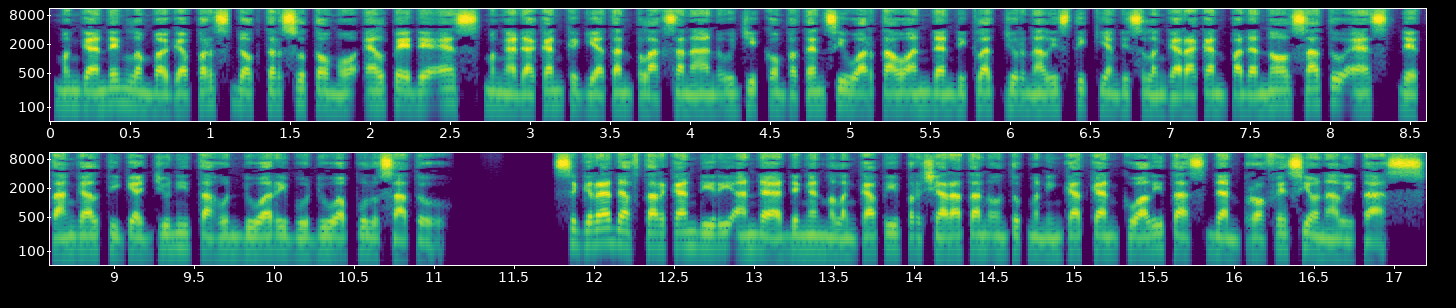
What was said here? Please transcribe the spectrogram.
menggandeng Lembaga Pers Dr. Sutomo LPDS mengadakan kegiatan pelaksanaan uji kompetensi wartawan dan diklat jurnalistik yang diselenggarakan pada 01S, D tanggal 3 Juni tahun 2021. Segera daftarkan diri Anda dengan melengkapi persyaratan untuk meningkatkan kualitas dan profesionalitas.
